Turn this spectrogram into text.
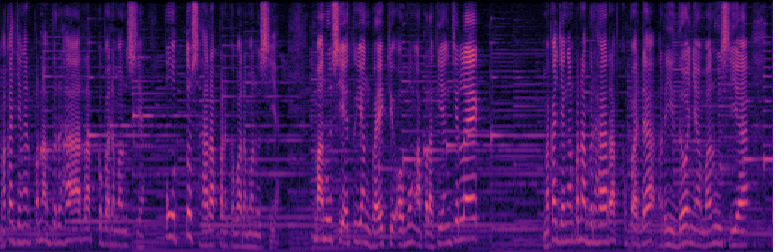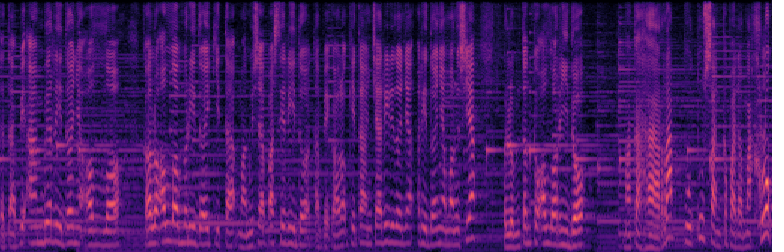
Maka jangan pernah berharap kepada manusia. Putus harapan kepada manusia. Manusia itu yang baik diomong apalagi yang jelek. Maka jangan pernah berharap kepada ridhonya manusia, tetapi ambil ridhonya Allah. Kalau Allah meridhoi kita, manusia pasti ridho. Tapi kalau kita mencari ridhonya, ridhonya manusia, belum tentu Allah ridho. Maka harap putusan kepada makhluk.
